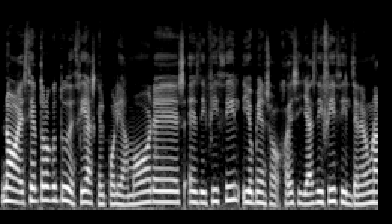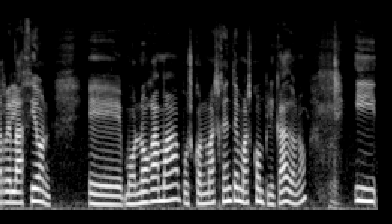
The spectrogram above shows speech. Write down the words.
No, es cierto lo que tú decías, que el poliamor es, es difícil y yo pienso, joder, si ya es difícil tener una relación eh, monógama, pues con más gente más complicado, ¿no? Y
